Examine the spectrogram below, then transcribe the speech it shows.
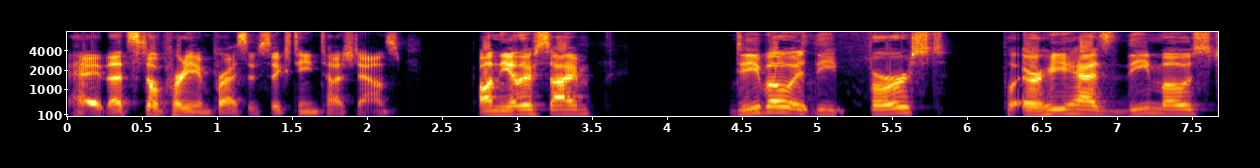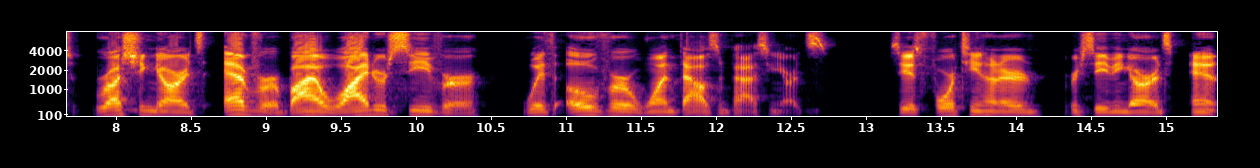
hey, that's still pretty impressive. 16 touchdowns. On the other side, Deebo is the first, or he has the most rushing yards ever by a wide receiver with over 1,000 passing yards. So he has 1,400 receiving yards and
